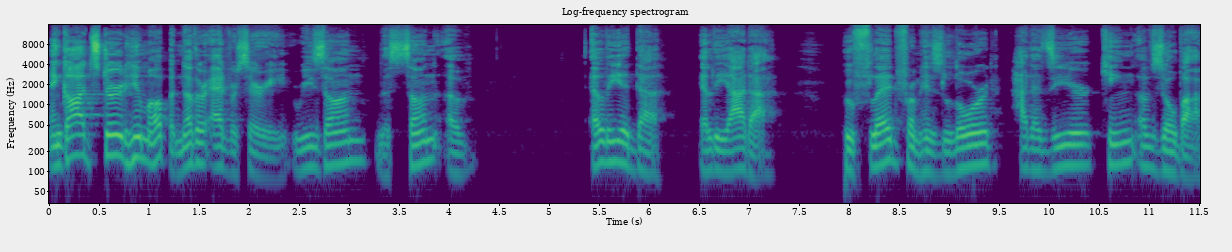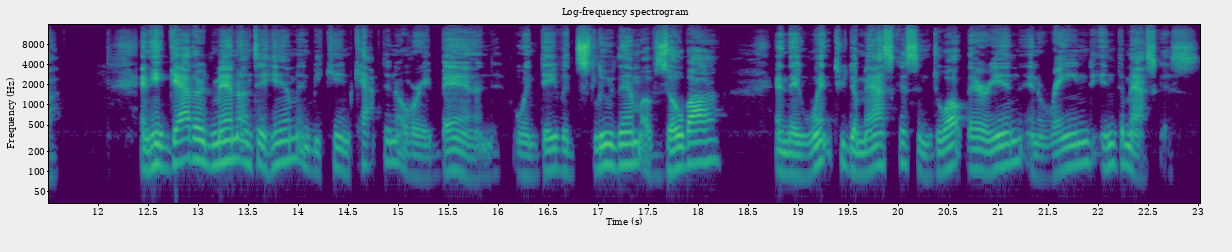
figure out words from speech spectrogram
And God stirred him up another adversary, Rezon, the son of Eliada, Eliada, who fled from his lord Hadadezer, king of Zobah. And he gathered men unto him and became captain over a band when David slew them of Zobah. And they went to Damascus and dwelt therein and reigned in Damascus.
